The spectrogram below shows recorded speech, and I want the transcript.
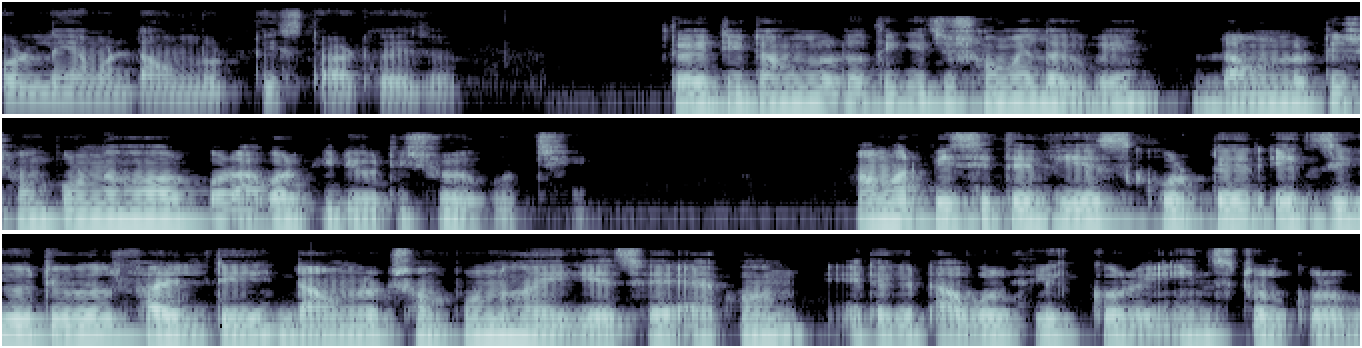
করলেই আমার ডাউনলোডটি স্টার্ট হয়ে যাবে। তো এটি ডাউনলোড হতে কিছু সময় লাগবে। ডাউনলোডটি সম্পূর্ণ হওয়ার পর আবার ভিডিওটি শুরু করছি। আমার পিসিতে ভিএস কোডের এক্সিকিউটেবল ফাইলটি ডাউনলোড সম্পূর্ণ হয়ে গিয়েছে। এখন এটাকে ডাবল ক্লিক করে ইনস্টল করব।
